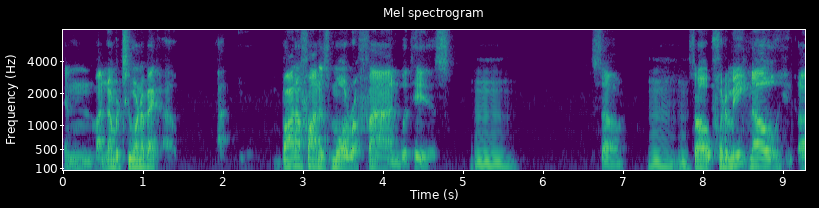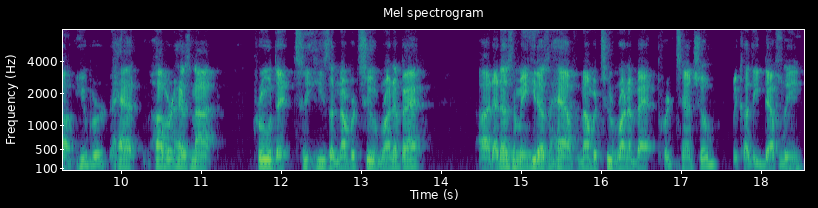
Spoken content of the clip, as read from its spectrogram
and my number two running back, uh, Bonnafon is more refined with his. Mm. So, mm-hmm. so for the meet, no, uh, Hubbard had Hubbard has not proved that he's a number two running back. Uh, that doesn't mean he doesn't have number two running back potential because he definitely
